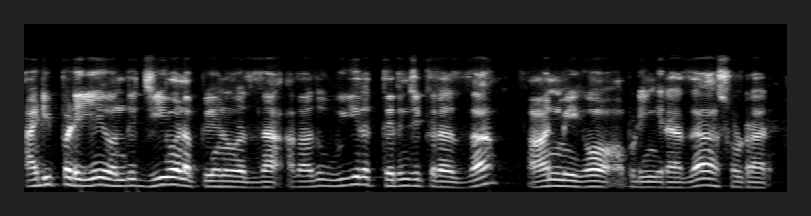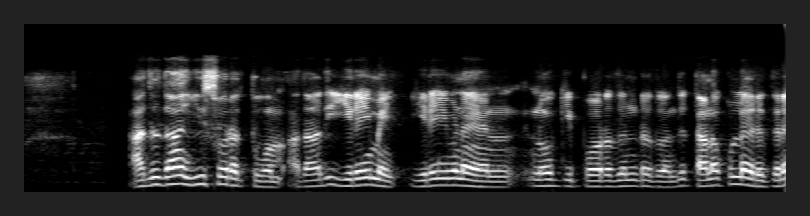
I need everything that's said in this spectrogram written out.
அடிப்படையே வந்து ஜீவனை பேணுவது தான் அதாவது உயிரை தெரிஞ்சுக்கிறது தான் ஆன்மீகம் அப்படிங்கிறது தான் சொல்கிறாரு அதுதான் ஈஸ்வரத்துவம். அதாவது இறைமை இறைவனை நோக்கி போகிறதுன்றது வந்து தனக்குள்ளே இருக்கிற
